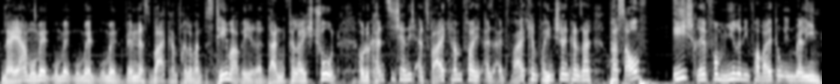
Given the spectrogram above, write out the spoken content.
Naja, Moment, Moment, Moment, Moment. Wenn das wahlkampfrelevantes Thema wäre, dann vielleicht schon. Aber du kannst dich ja nicht als Wahlkämpfer, als, als Wahlkämpfer hinstellen und sagen, pass auf, ich reformiere die Verwaltung in Berlin.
